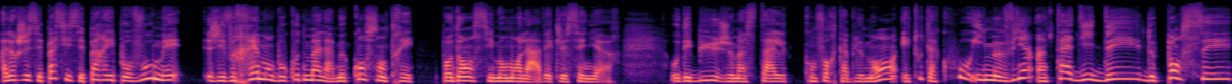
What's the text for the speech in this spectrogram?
Alors je ne sais pas si c'est pareil pour vous, mais j'ai vraiment beaucoup de mal à me concentrer pendant ces moments-là avec le Seigneur. Au début, je m'installe confortablement et tout à coup, il me vient un tas d'idées, de pensées.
